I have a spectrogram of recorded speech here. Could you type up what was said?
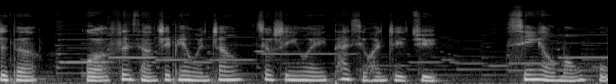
是的，我分享这篇文章，就是因为太喜欢这句“心有猛虎，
